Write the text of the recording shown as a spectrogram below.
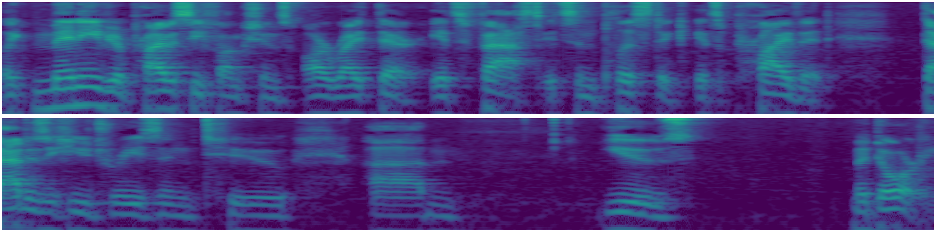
Like many of your privacy functions are right there. It's fast, it's simplistic, it's private. That is a huge reason to um, use Midori.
